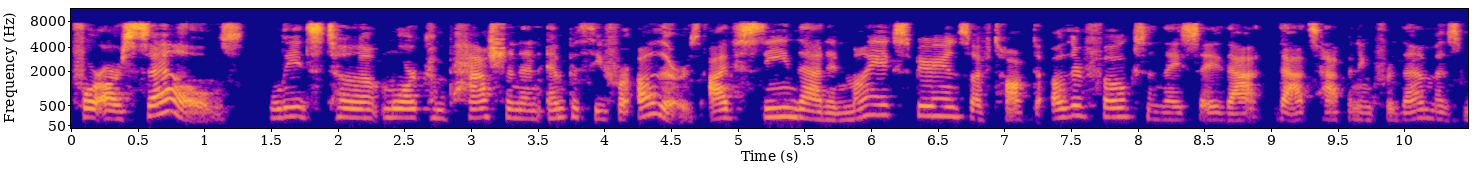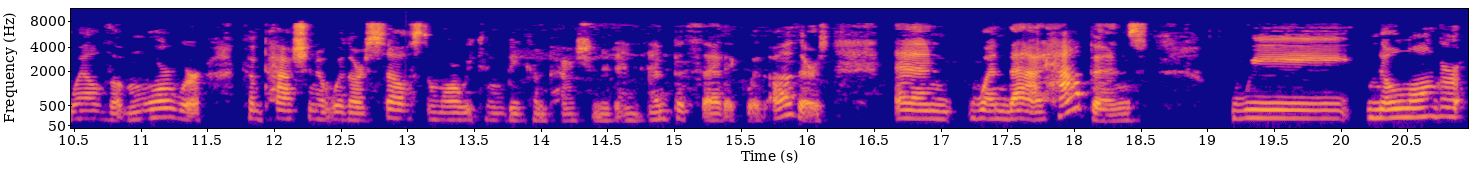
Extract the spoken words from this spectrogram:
for ourselves leads to more compassion and empathy for others. I've seen that in my experience. I've talked to other folks and they say that that's happening for them as well. The more we're compassionate with ourselves, the more we can be compassionate and empathetic with others. And when that happens, we no longer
